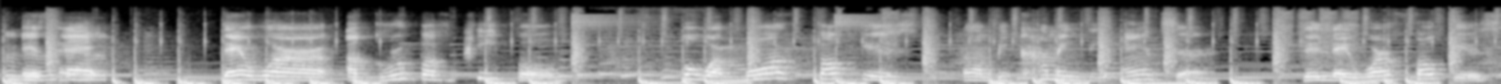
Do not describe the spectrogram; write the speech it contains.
mm-hmm, is that mm-hmm. there were a group of people who were more focused on becoming the answer than they were focused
